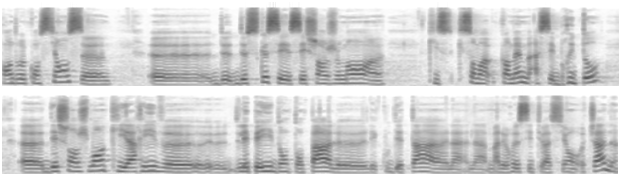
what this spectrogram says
prendre conscience euh, euh, de, ce que ces, changements, euh, qui, sont quand même assez brutaux, des changements qui arrivent, les pays dont on parle, les coups d'État, la, malheureuse situation au Tchad,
